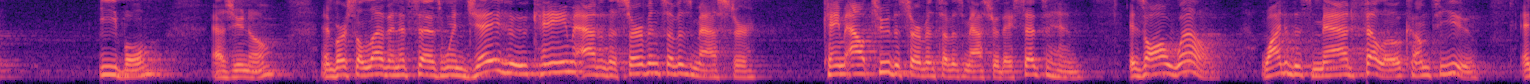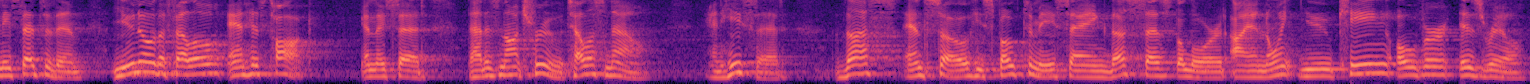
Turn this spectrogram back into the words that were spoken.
evil, as you know. In verse 11, it says, When Jehu came out of the servants of his master, came out to the servants of his master, they said to him, Is all well? Why did this mad fellow come to you? And he said to them, You know the fellow and his talk. And they said, That is not true. Tell us now. And he said, Thus and so he spoke to me, saying, Thus says the Lord, I anoint you king over Israel.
